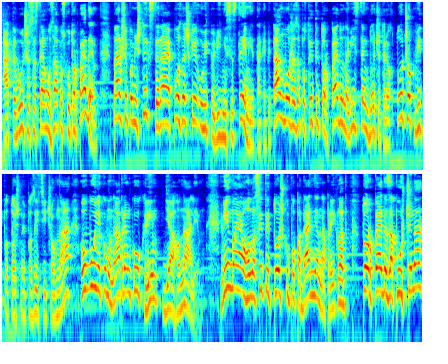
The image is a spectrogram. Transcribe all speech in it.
Активуючи систему запуску торпеди, перший помічник стирає позначки у відповідній системі, та капітан може запустити торпеду на відстань до чотирьох точок від поточної позиції човна в будь-якому напрямку, крім діагоналі. Він має оголосити точку попадання, наприклад, торпеда запущена,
